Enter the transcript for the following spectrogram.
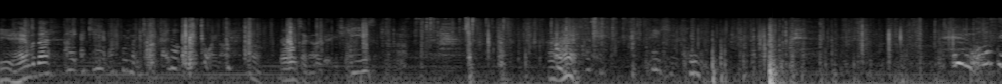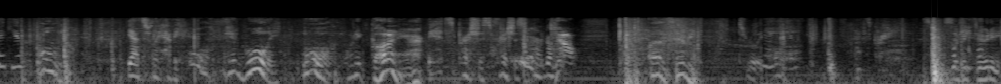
You need a hand with that? I, I can't open my trunk. I don't know what's going on. Oh, here, one second. I'll get your keys. All right. Oh, okay. Thank you. Holy, Oh, thank you. holy, Yeah, it's really heavy. oh, it holy, oh, what do you got in here? It's precious, precious oh, cargo. Yeah. Oh, it's heavy. It's really oh. That's great. Specific Okay. duty.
